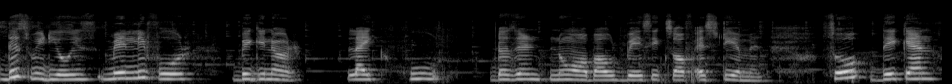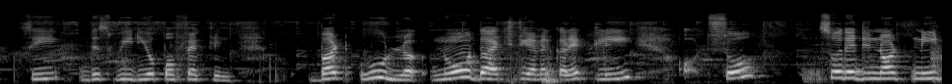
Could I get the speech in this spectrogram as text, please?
this video is mainly for beginner like who doesn't know about basics of html so they can see this video perfectly. But who know the html correctly so so they did not need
